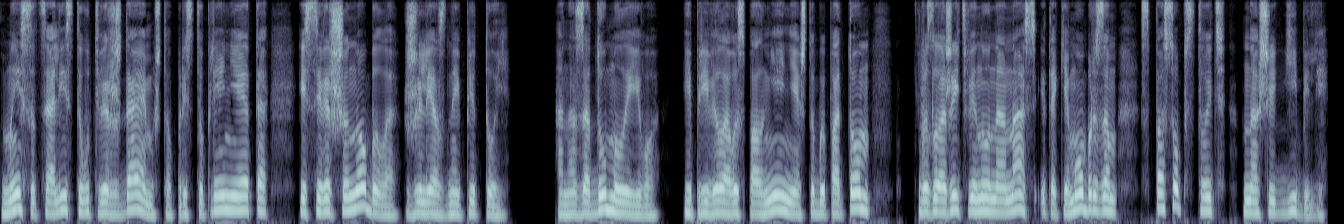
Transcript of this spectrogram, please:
мы, социалисты, утверждаем, что преступление это и совершено было железной пятой. Она задумала его и привела в исполнение, чтобы потом возложить вину на нас и таким образом способствовать нашей гибели.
